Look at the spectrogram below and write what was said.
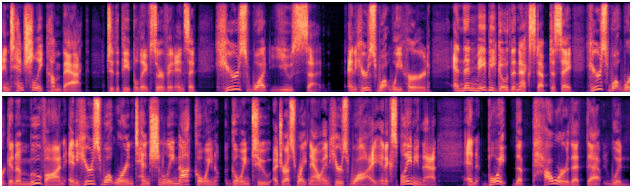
intentionally come back to the people they've surveyed and said, here's what you said and here's what we heard and then maybe go the next step to say here's what we're going to move on and here's what we're intentionally not going going to address right now and here's why and explaining that. And boy the power that that would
